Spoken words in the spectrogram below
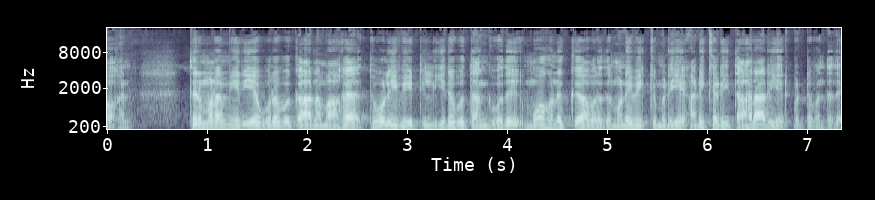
மோகன். திருமணம் மீறிய உறவு காரணமாக தோழி வீட்டில் இரவு தங்குவது மோகனுக்கு அவரது மனைவிக்கும் இடையே அடிக்கடி தகராறு ஏற்பட்டு வந்தது.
